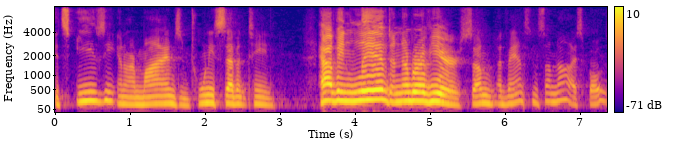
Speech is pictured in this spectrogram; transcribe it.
It's easy in our minds in 2017, having lived a number of years, some advanced and some not, I suppose.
